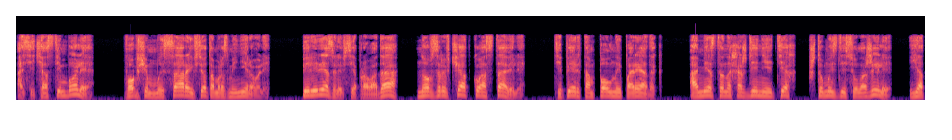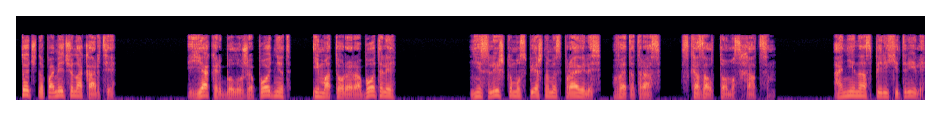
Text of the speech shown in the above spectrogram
А сейчас тем более. В общем, мы с Сарой все там разминировали. Перерезали все провода, но взрывчатку оставили. Теперь там полный порядок. А местонахождение тех, что мы здесь уложили, я точно помечу на карте. Якорь был уже поднят, и моторы работали. «Не слишком успешно мы справились в этот раз», — сказал Томас Хадсон. «Они нас перехитрили.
